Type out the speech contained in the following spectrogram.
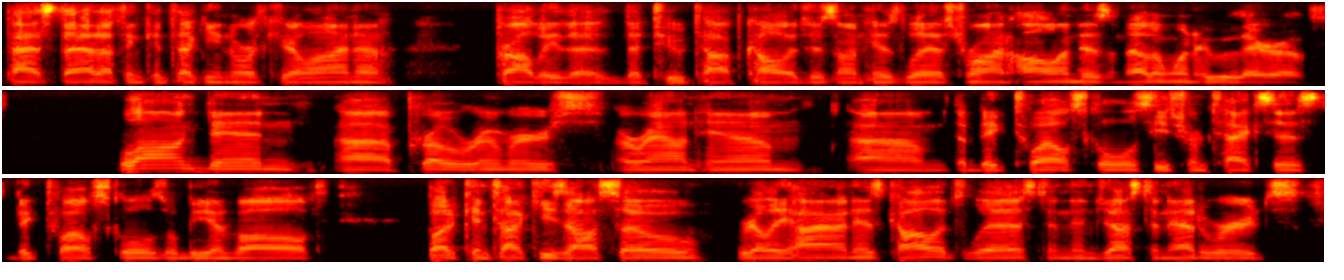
past that, I think Kentucky North Carolina probably the the two top colleges on his list. Ron Holland is another one who there have long been uh, pro rumors around him. Um, the Big 12 schools, he's from Texas. The Big 12 schools will be involved, but Kentucky's also really high on his college list. And then Justin Edwards.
